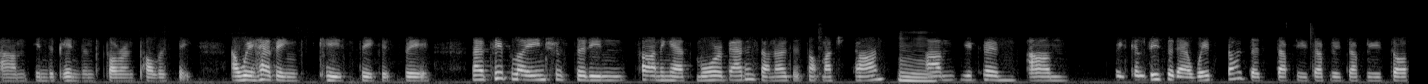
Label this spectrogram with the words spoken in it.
um, independent foreign policy, and we're having key speakers there. Now, if people are interested in finding out more about it, I know there's not much time. Mm. Um, you can um, you can visit our website. That's www.ipan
